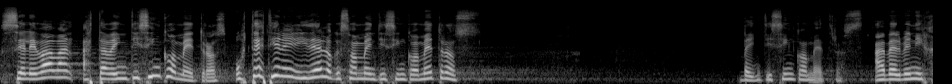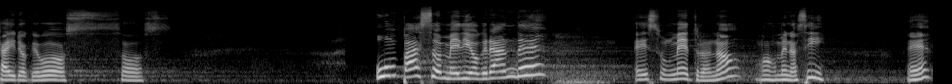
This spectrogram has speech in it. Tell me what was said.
se elevaban hasta 25 metros. ¿Ustedes tienen idea de lo que son 25 metros? 25 metros. A ver, vení Jairo, que vos sos. Un paso medio grande es un metro, ¿no? Más o menos así. ¿Eh?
